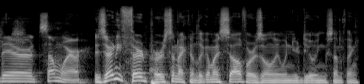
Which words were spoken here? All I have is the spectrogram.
They're somewhere. Is there any third person I can look at myself, or is it only when you're doing something?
